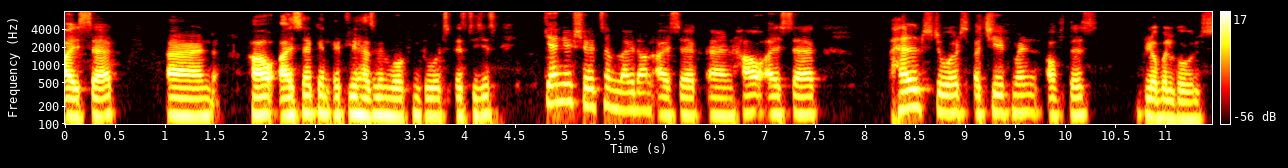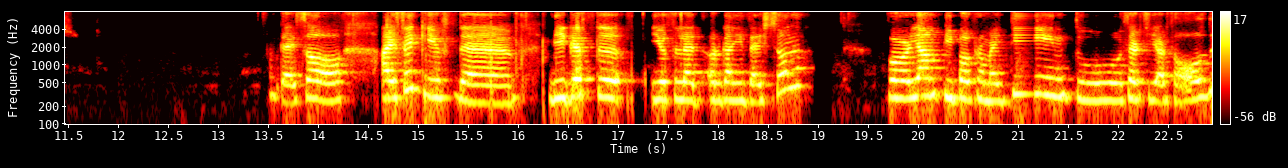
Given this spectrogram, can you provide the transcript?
AIESEC and how AIESEC in Italy has been working towards SDGs. Can you shed some light on AIESEC and how AIESEC helps towards achievement of this global goals? Okay, so AIESEC is the biggest youth-led organization for young people from 18 to 30 years old,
